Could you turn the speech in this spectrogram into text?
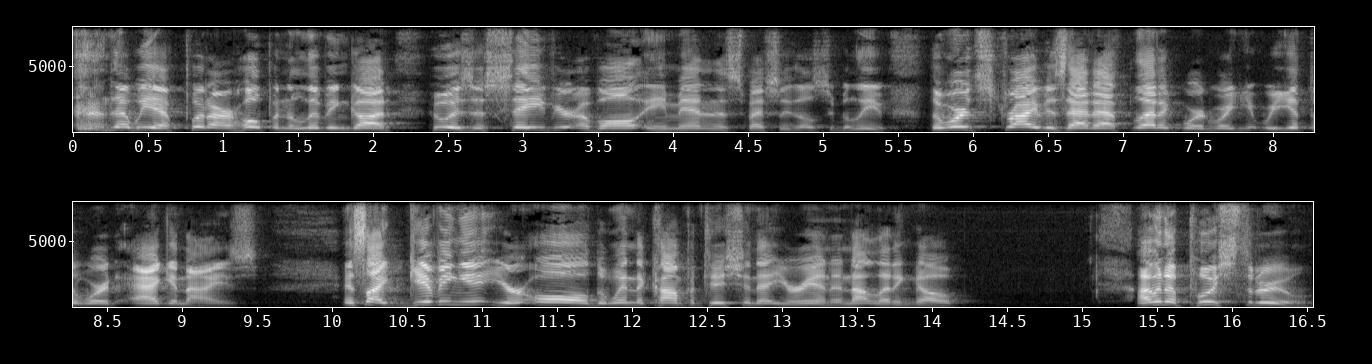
that we have put our hope in the living God, who is a Savior of all, amen, and especially those who believe. The word strive is that athletic word where we get the word agonize. It's like giving it your all to win the competition that you're in and not letting go. I'm going to push through.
